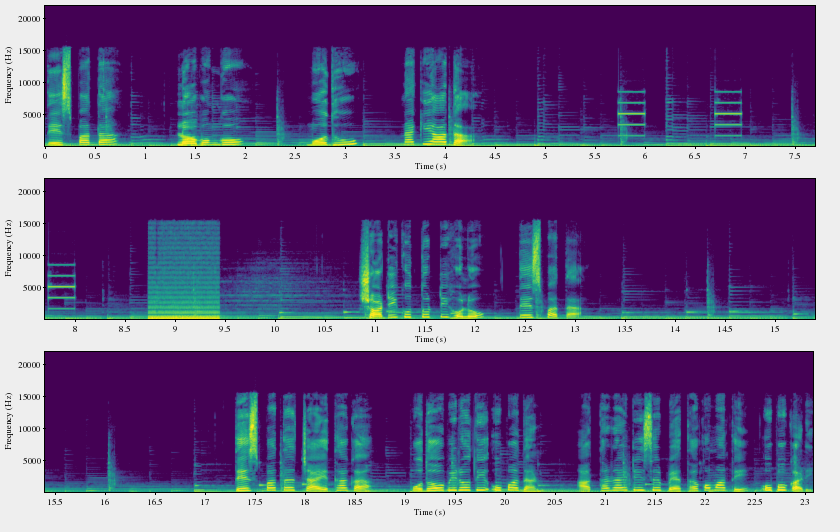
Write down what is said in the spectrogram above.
তেজপাতা, লবঙ্গ, মধু নাকি আদা? সঠিক উত্তরটি হলো তেজপাতা। তেজপাতা চায়ে থাকা প্রদাহ বিরোধী উপাদান আর্থারাইটিসের ব্যথা কমাতে উপকারী।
